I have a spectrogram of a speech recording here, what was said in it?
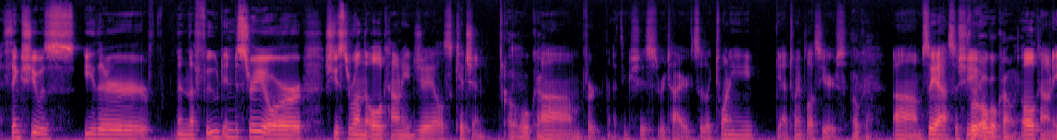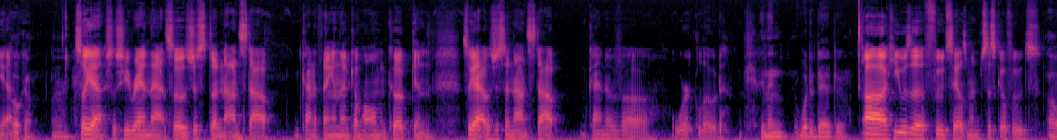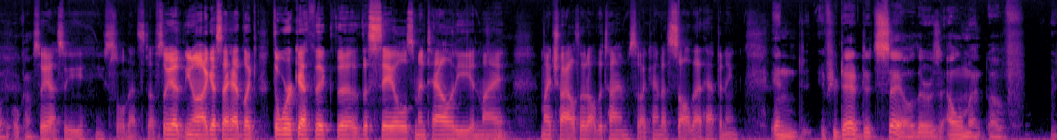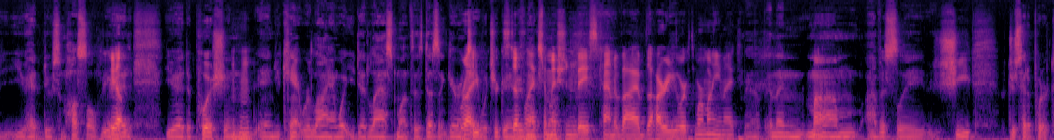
I think she was either in the food industry or she used to run the Ogle County Jail's kitchen Oh, okay. um, for, I think she's retired. So like 20, yeah, 20 plus years. okay. Um, so yeah, so she, For Ogle County. Ogle County, yeah. Okay. Right. So yeah, so she ran that. So it was just a nonstop kind of thing, and then come home and cook, and so yeah, it was just a nonstop kind of uh, workload. And then what did Dad do? Uh, he was a food salesman, Sysco Foods. Oh, okay. So yeah, so he, he sold that stuff. So yeah, you know, I guess I had like the work ethic, the the sales mentality in my my childhood all the time. So I kind of saw that happening. And if your dad did sale, there was an element of you had to do some hustle. You Yep. had you had to push, and mm-hmm. and you can't rely on what you did last month. It doesn't guarantee Right. what you're going to do definitely a month. commission based kind of vibe. The harder you work, the more money you make. Yeah. And then mom, obviously, she just had to put her.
